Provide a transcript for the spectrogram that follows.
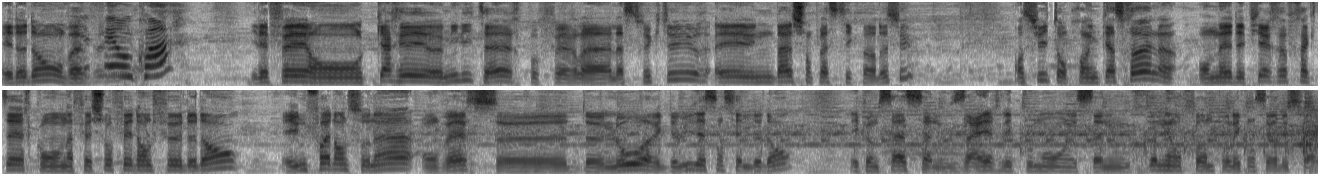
Et dedans on va... C'est fait en quoi? Il est fait en carré euh, militaire pour faire la, la structure et une bâche en plastique par-dessus. Ensuite on prend une casserole, on met des pierres réfractaires qu'on a fait chauffer dans le feu dedans. Et une fois dans le sauna, on verse euh, de l'eau avec de l'huile essentielle dedans. Et comme ça, ça nous aère les poumons et ça nous remet en forme pour les concerts du soir.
